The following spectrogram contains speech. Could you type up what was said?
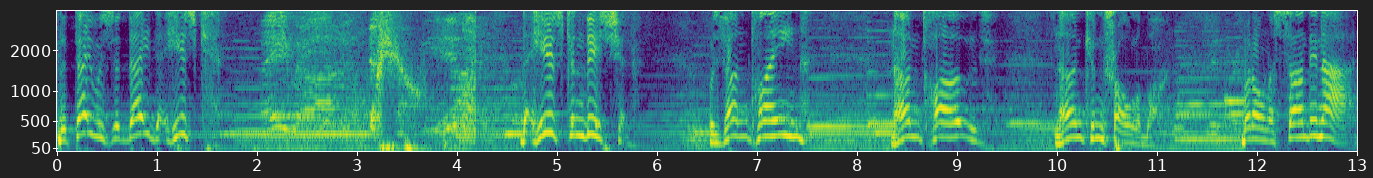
That there was a day that his that his condition was unclean and unclothed and uncontrollable. But on a Sunday night,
